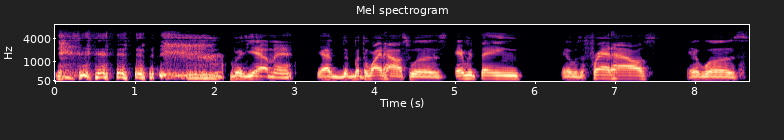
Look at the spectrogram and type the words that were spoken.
but yeah, man. Yeah, but the White House was everything. It was a frat house. It was.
